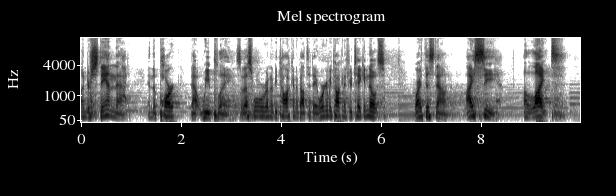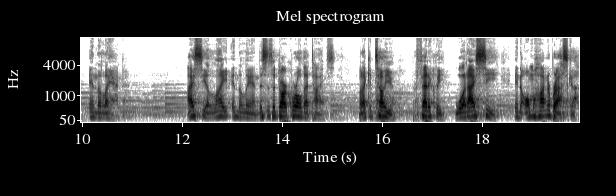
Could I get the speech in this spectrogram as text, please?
understand that and the part that we play. So that's what we're going to be talking about today. We're going to be talking, if you're taking notes, write this down. I see a light in the land. I see a light in the land. This is a dark world at times, but I can tell you prophetically what I see in Omaha, Nebraska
